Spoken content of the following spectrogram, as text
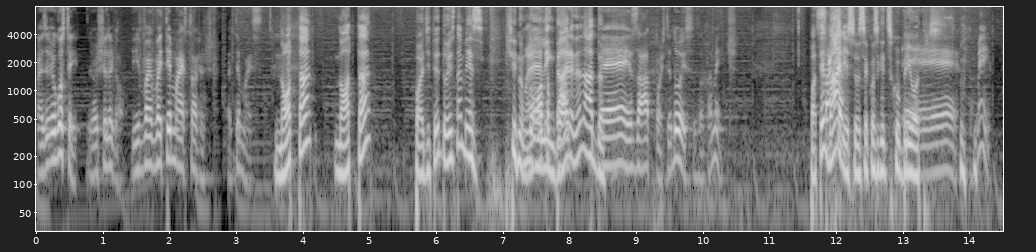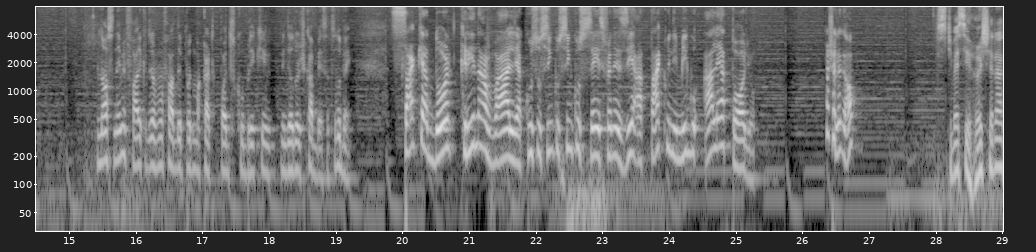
Mas eu, eu gostei, eu achei legal. E vai, vai ter mais, tá, gente? Vai ter mais. Nota, nota, pode ter dois na mesa. Que não é Nota lendária, pode- não é nada. É, exato, pode ter dois, exatamente. Pode ter Saca- várias se você conseguir descobrir outros. É, também. Nossa, nem me fale que eu já vou falar depois de uma carta que pode descobrir que me deu dor de cabeça, tudo bem. Saqueador Crinavalha, custo 556, frenesi, ataque o inimigo aleatório. Achei legal. Se tivesse Rush, era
